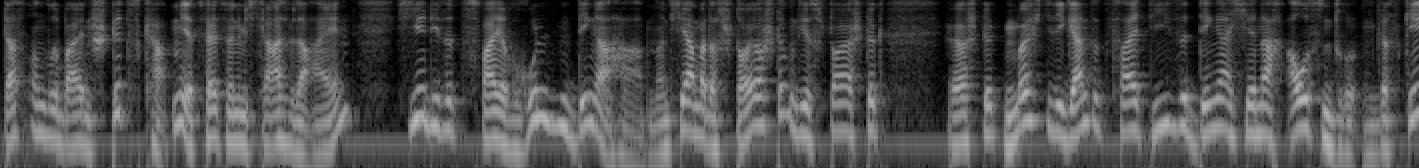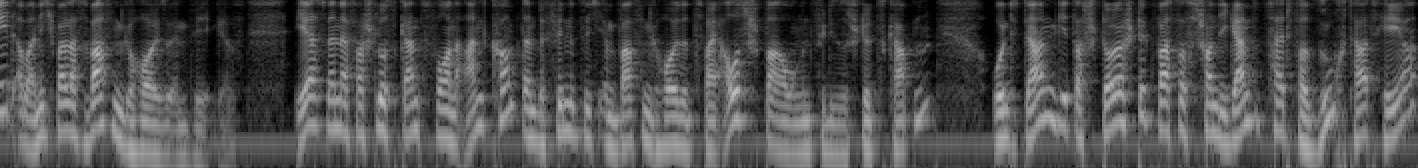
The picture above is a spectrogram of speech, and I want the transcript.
dass unsere beiden Stützkappen, jetzt fällt es mir nämlich gerade wieder ein, hier diese zwei runden Dinger haben. Und hier haben wir das Steuerstück und dieses Steuerstück Stück möchte die ganze Zeit diese Dinger hier nach außen drücken. Das geht aber nicht, weil das Waffengehäuse im Weg ist. Erst wenn der Verschluss ganz vorne ankommt, dann befindet sich im Waffengehäuse zwei Aussparungen für diese Stützkappen. Und dann geht das Steuerstück, was das schon die ganze Zeit versucht hat, her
